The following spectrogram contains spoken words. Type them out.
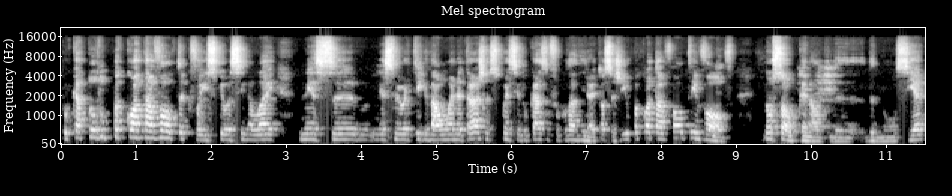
Porque há todo o pacote à volta, que foi isso que eu assinalei nesse, nesse meu artigo de há um ano atrás, na sequência do caso da Faculdade de Direito. Ou seja, e o pacote à volta envolve não só o canal de, denúncia,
